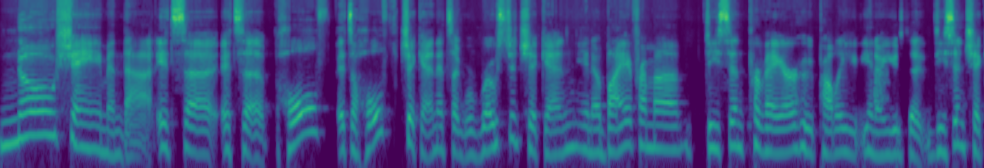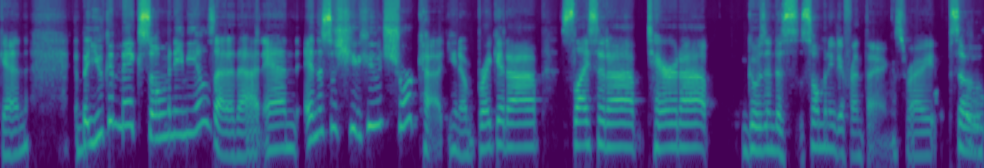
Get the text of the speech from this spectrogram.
no shame in that. It's a it's a whole it's a whole chicken. It's like roasted chicken you know buy it from a decent purveyor who probably you know used a decent chicken. But you can make so many meals out of that. And and this is a huge shortcut you know break it up slice it up tear it up goes into so many different things, right? So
